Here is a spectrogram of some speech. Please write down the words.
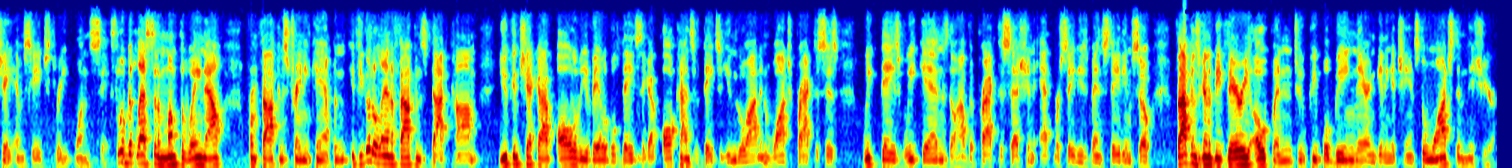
JMCH316. A little bit less than a month away now from Falcons training camp. And if you go to AtlantaFalcons.com, you can check out all of the available dates. They got all kinds of dates that you can go out and watch practices, weekdays, weekends. They'll have the practice session at Mercedes Benz Stadium. So Falcons going to be very open to people being there and getting a chance to watch them this year.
